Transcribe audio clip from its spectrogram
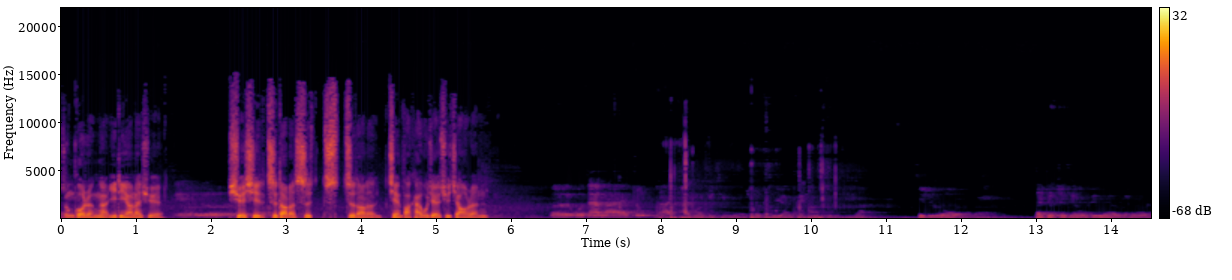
中国人啊，一定要来学，学习知道了是知道了剑法开悟，就要去教人。呃，我在来中来泰国之前呢，是机缘非常巧合的。其实我在这之前，我并没有说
